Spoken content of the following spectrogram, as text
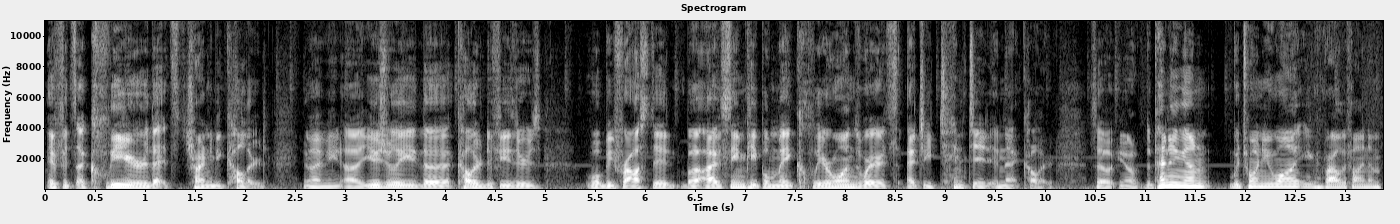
if it's a clear that's trying to be colored. You know what I mean? Uh, usually the colored diffusers will be frosted, but I've seen people make clear ones where it's actually tinted in that color. So, you know, depending on which one you want, you can probably find them.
